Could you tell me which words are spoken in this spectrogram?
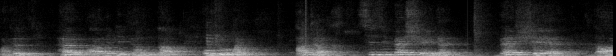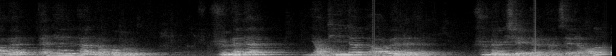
Bakın, her alimin yanında oturmayın. Ancak sizi beş şeyden, beş şeye davet edenlerle oturun. Şüpheden, yakine davet eder. Şüpheli şeylerden seni alıp,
